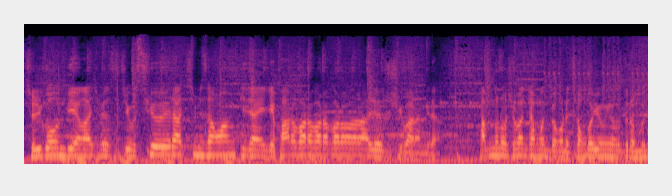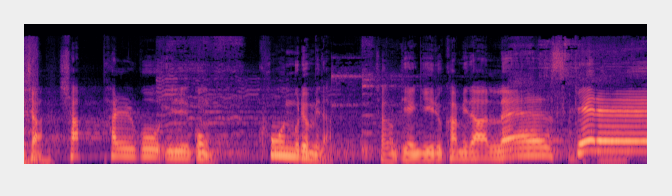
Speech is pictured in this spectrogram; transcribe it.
즐거운 비행하시면서 지금 수요일 아침 상황 기장에게 바로바로 바로 바로 알려주시기 바랍니다. 담론 50원 장문병원의 정보 이용료들은 문자 샵 8910 콩은 무료입니다. 자 그럼 비행기 이륙합니다. Let's!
